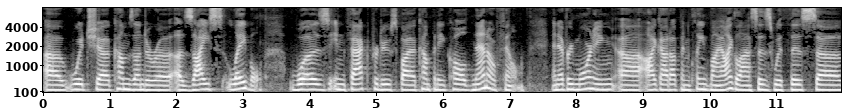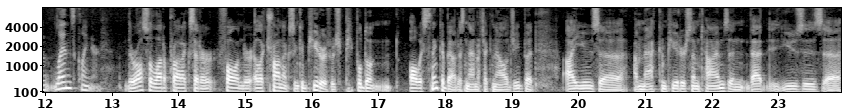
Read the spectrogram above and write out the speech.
uh, which uh, comes under a, a Zeiss label, was in fact produced by a company called Nanofilm. And every morning uh, I got up and cleaned my eyeglasses with this uh, lens cleaner. There are also a lot of products that are fall under electronics and computers, which people don't always think about as nanotechnology. But I use a, a Mac computer sometimes, and that uses uh,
